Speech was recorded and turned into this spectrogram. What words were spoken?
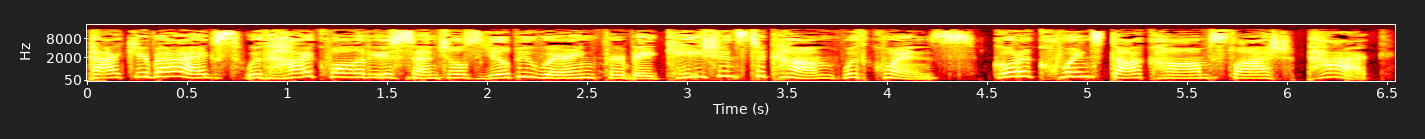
Pack your bags with high-quality essentials you'll be wearing for vacations to come with Quince. Go to quince.com slash pack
